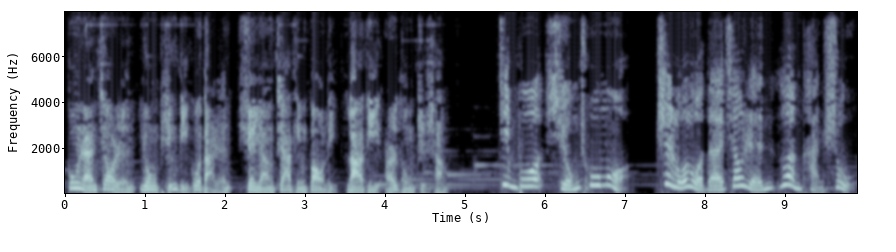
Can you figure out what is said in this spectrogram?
公然教人用平底锅打人，宣扬家庭暴力，拉低儿童智商；禁播《熊出没》，赤裸裸的教人乱砍树，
